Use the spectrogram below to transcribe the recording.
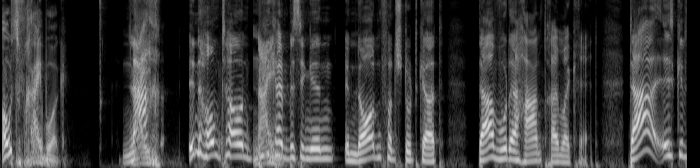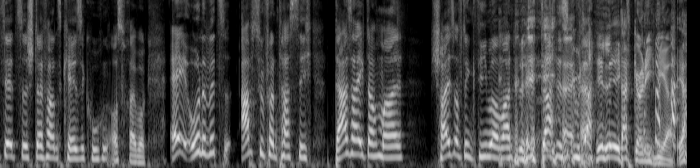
aus Freiburg. Nach in Hometown Nein. Bietigheim-Bissingen im Norden von Stuttgart, da wo der Hahn dreimal kräht. Da ist, gibt's jetzt äh, Stefans Käsekuchen aus Freiburg. Ey, ohne Witz, absolut fantastisch. Da sag ich doch mal, scheiß auf den Klimawandel, das ist gut angelegt. Das gönne ich mir. Ja,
